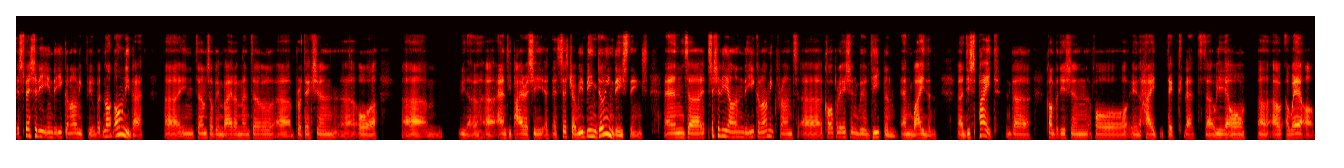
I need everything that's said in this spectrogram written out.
especially in the economic field, but not only that, uh, in terms of environmental uh, protection or um, you know, uh, anti-piracy, etc. We've been doing these things, and uh, especially on the economic front, uh, cooperation will deepen and widen, uh, despite the competition for in high tech that uh, we are all uh, aware of.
